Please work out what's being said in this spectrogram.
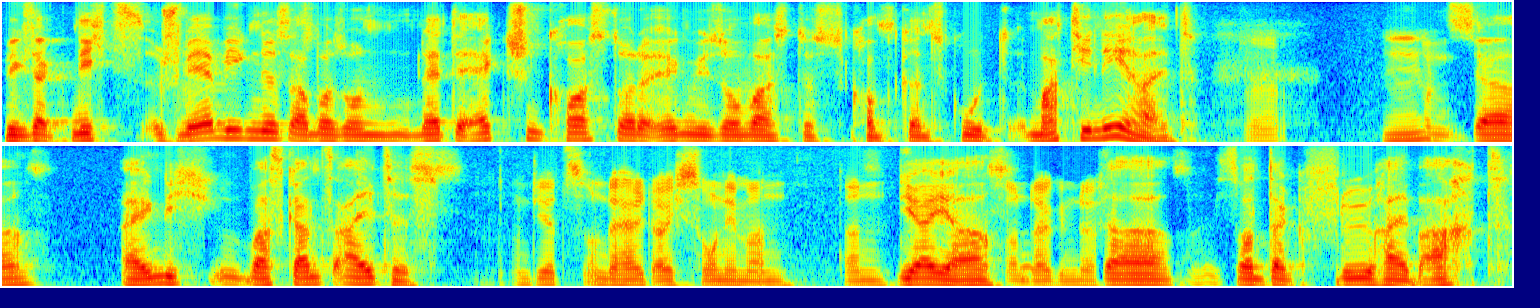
wie gesagt, nichts Schwerwiegendes, aber so ein nette Action-Kost oder irgendwie sowas, das kommt ganz gut. Matinee halt. Ja. Mhm. Und ist ja eigentlich was ganz Altes. Und jetzt unterhält euch Sohnemann dann. Ja, ja. Sonntag in der da, Sonntag früh halb acht.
